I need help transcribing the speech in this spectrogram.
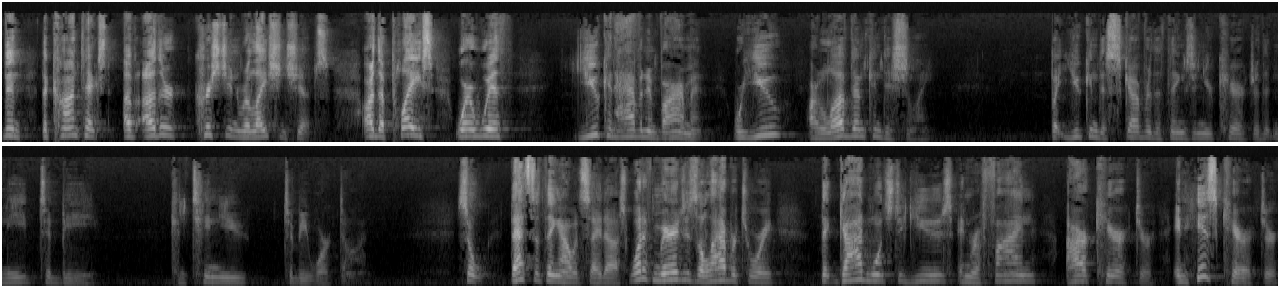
then the context of other Christian relationships are the place wherewith you can have an environment where you are loved unconditionally but you can discover the things in your character that need to be continue to be worked on. So that's the thing I would say to us. What if marriage is a laboratory that God wants to use and refine our character and His character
